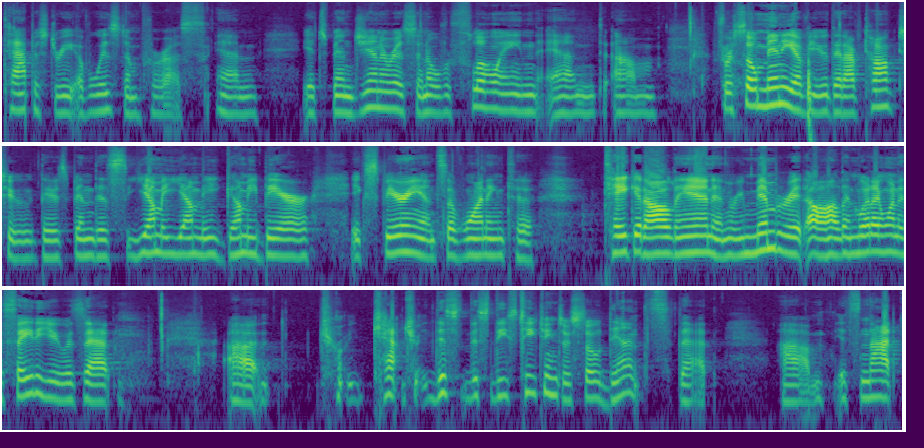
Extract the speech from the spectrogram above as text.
tapestry of wisdom for us. And it's been generous and overflowing. And um, for so many of you that I've talked to, there's been this yummy, yummy gummy bear experience of wanting to take it all in and remember it all. And what I want to say to you is that. Uh, tr- tr- this, this, these teachings are so dense that um, it's not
